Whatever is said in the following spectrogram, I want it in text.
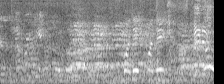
Come on, Nate. Come on, Nate.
